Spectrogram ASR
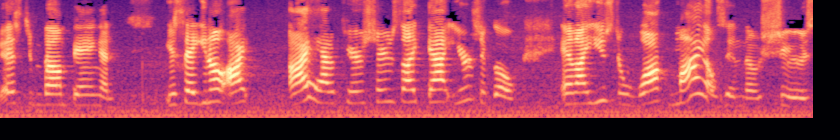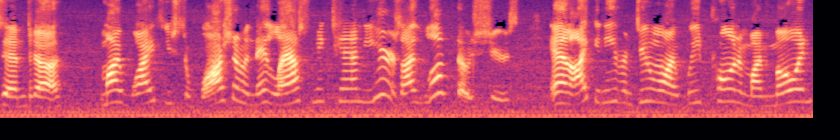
fist and bumping, and you say, you know, I I had a pair of shoes like that years ago, and I used to walk miles in those shoes, and uh, my wife used to wash them, and they last me ten years. I love those shoes, and I can even do my weed pulling and my mowing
